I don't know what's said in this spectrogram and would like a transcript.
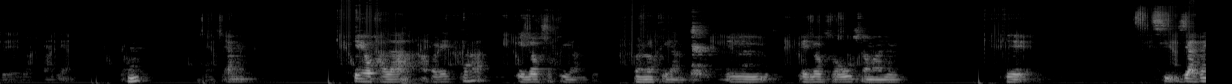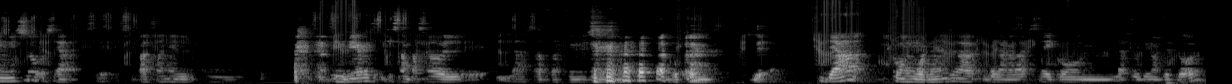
de los Guardianes. ¿Mm? Que ojalá aparezca el oso gigante. Bueno, no gigante. El, el oso usa mayor. Que si, si hacen eso, o sea, se, se pasan el. el- tendría que, que se han pasado el- las adaptaciones de, de. De- ya con Guardianes de la, de la Galaxia y con las últimas de Thor,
